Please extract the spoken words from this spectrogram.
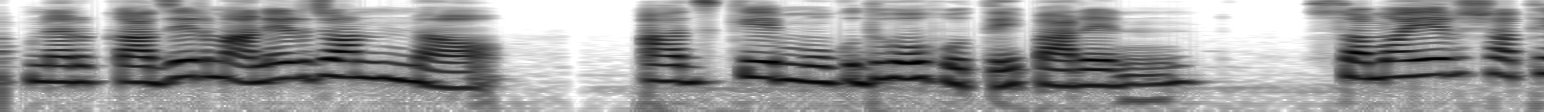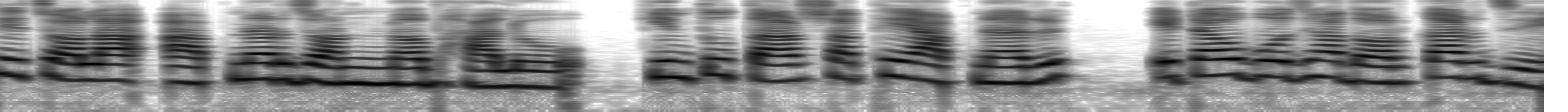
আপনার কাজের মানের জন্য আজকে মুগ্ধ হতে পারেন। সময়ের সাথে চলা আপনার জন্য ভালো, কিন্তু তার সাথে আপনার এটাও বোঝা দরকার যে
